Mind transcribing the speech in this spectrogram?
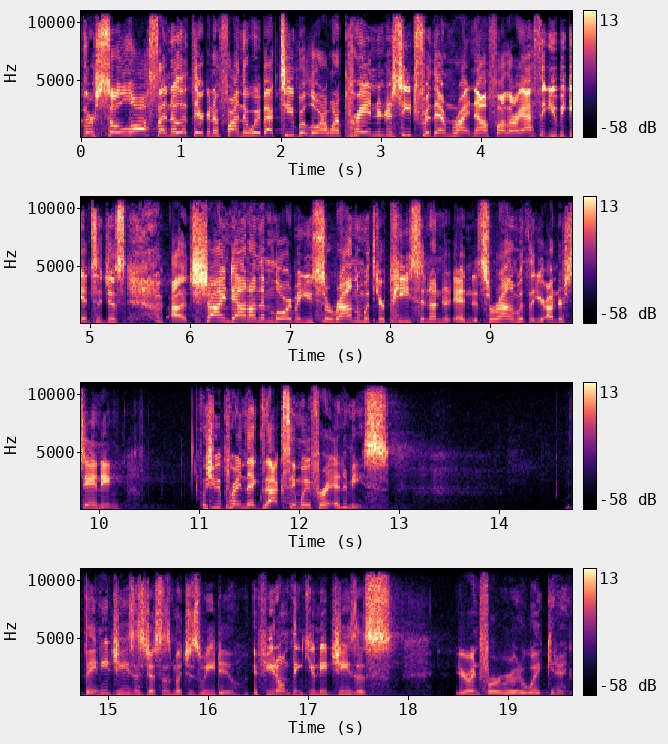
they're so lost. I know that they're going to find their way back to you, but Lord, I want to pray and intercede for them right now, Father. I ask that you begin to just uh, shine down on them, Lord. May you surround them with your peace and, under, and surround them with your understanding. We should be praying the exact same way for our enemies. They need Jesus just as much as we do. If you don't think you need Jesus, you're in for a rude awakening.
